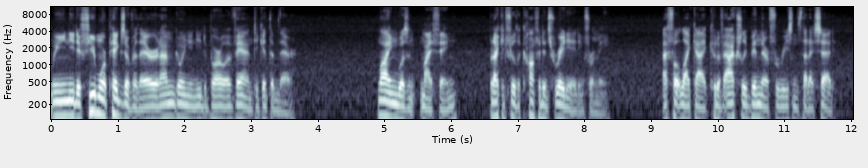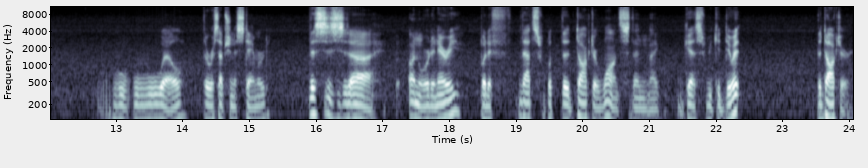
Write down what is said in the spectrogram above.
We need a few more pigs over there, and I'm going to need to borrow a van to get them there. Lying wasn't my thing, but I could feel the confidence radiating from me. I felt like I could have actually been there for reasons that I said. Well, the receptionist stammered. This is, uh, unordinary, but if that's what the doctor wants, then I guess we could do it. The doctor.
